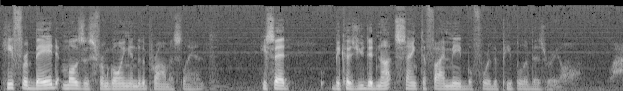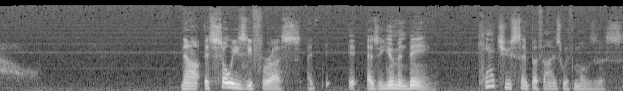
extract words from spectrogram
he forbade Moses from going into the promised land. He said, Because you did not sanctify me before the people of Israel. Wow. Now, it's so easy for us as a human being. Can't you sympathize with Moses?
